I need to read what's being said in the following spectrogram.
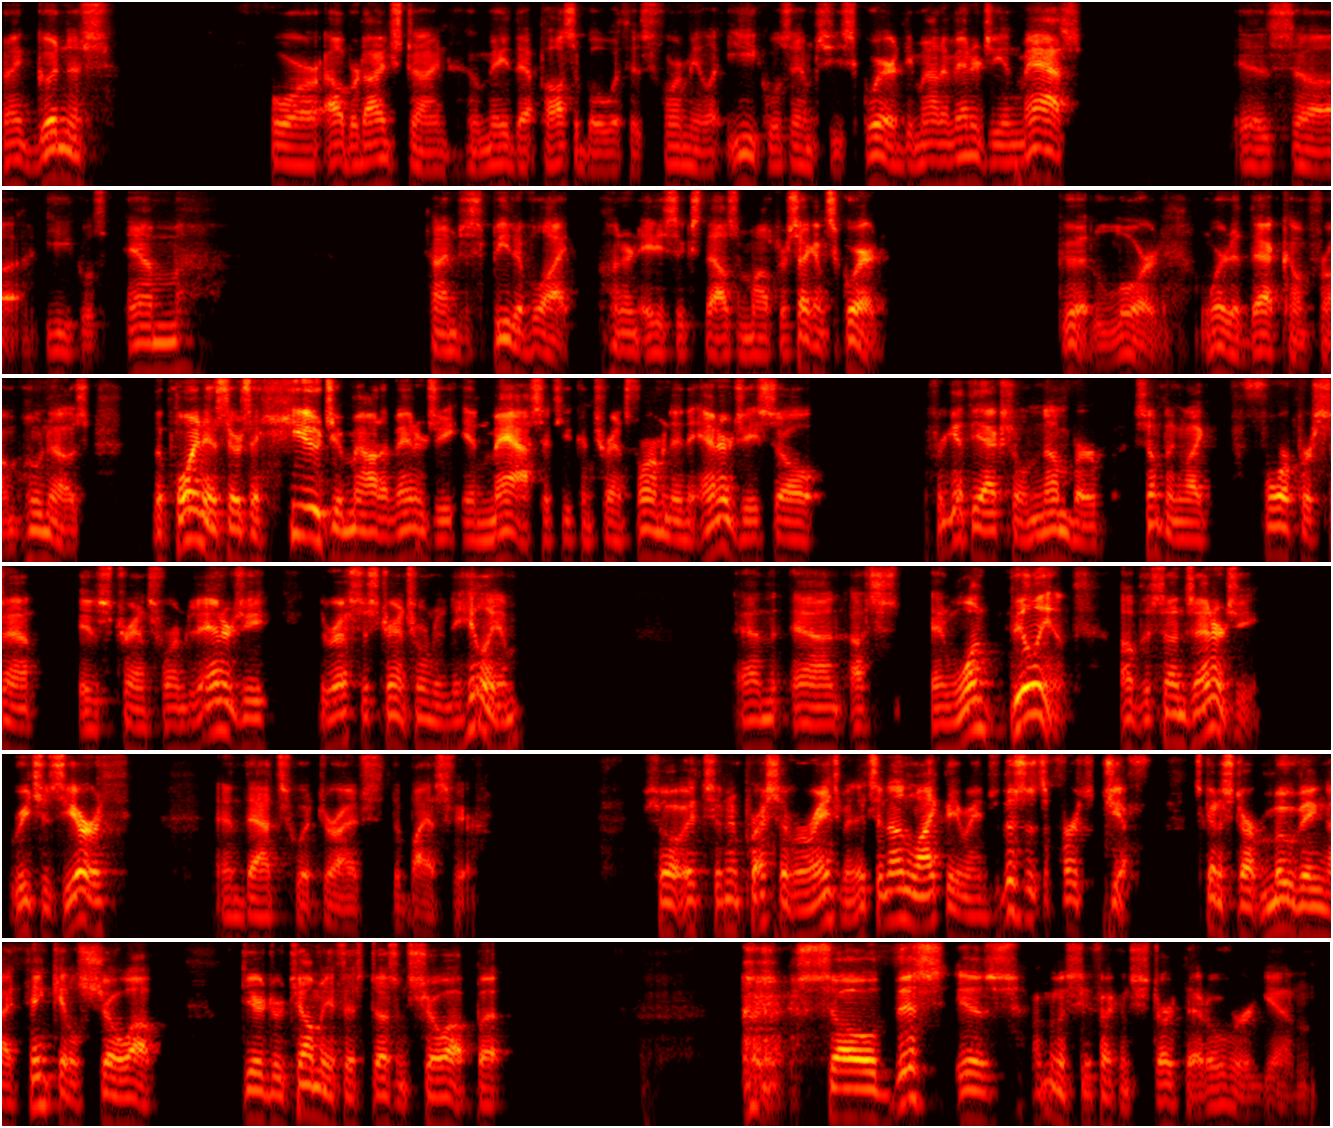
Thank goodness for Albert Einstein, who made that possible with his formula E equals mc squared. The amount of energy and mass is uh, E equals m times the speed of light, 186,000 miles per second squared. Good Lord, where did that come from? Who knows? The point is there's a huge amount of energy in mass if you can transform it into energy. So forget the actual number, something like 4% is transformed into energy. The rest is transformed into helium. And, and, a, and one billionth of the sun's energy reaches the earth. And that's what drives the biosphere. So it's an impressive arrangement. It's an unlikely arrangement. This is the first GIF. It's going to start moving. I think it'll show up. Deirdre, tell me if this doesn't show up. But so this is, I'm going to see if I can start that over again.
